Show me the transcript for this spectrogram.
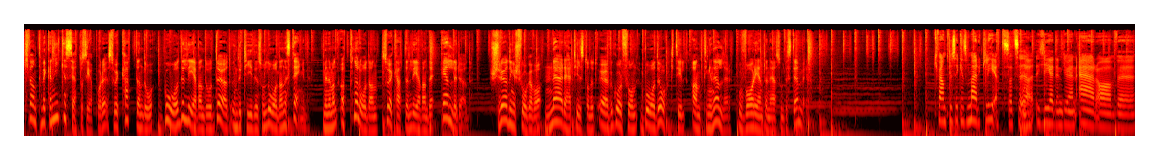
kvantmekanikens sätt att se på det så är katten då både levande och död under tiden som lådan är stängd. Men när man öppnar lådan så är katten levande eller död. Schrödingers fråga var när det här tillståndet övergår från både och till antingen eller och vad det egentligen är som bestämmer det. Kvantfysikens märklighet så att säga mm. ger den ju en är av eh,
